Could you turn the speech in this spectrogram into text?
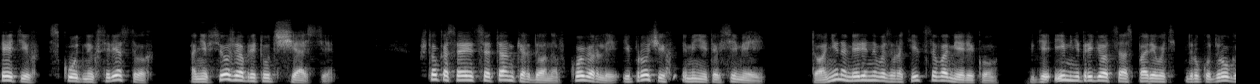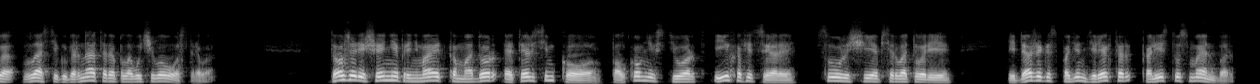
этих скудных средствах они все же обретут счастье. Что касается Танкердонов, Коверли и прочих именитых семей, то они намерены возвратиться в Америку, где им не придется оспаривать друг у друга власти губернатора Плавучего острова. То же решение принимает коммодор Этель Симкоо, полковник Стюарт и их офицеры, служащие обсерватории, и даже господин директор Калистус Менбер,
